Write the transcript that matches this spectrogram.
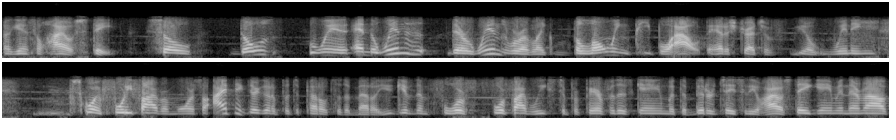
against Ohio State. So those win and the wins their wins were like blowing people out. They had a stretch of, you know, winning scoring 45 or more. So I think they're going to put the pedal to the metal. You give them four, four or five weeks to prepare for this game with the bitter taste of the Ohio State game in their mouth.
